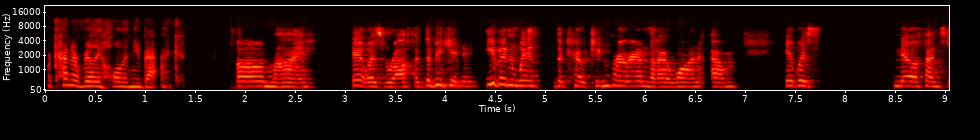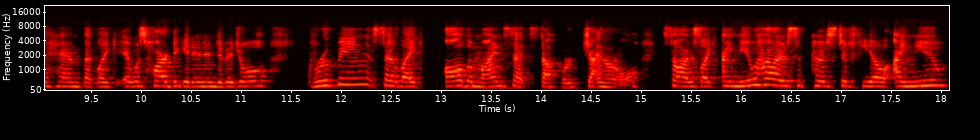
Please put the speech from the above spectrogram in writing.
were kind of really holding you back? Oh my, it was rough at the beginning. Even with the coaching program that I won, um, it was no offense to him, but like it was hard to get an individual grouping. So like all the mindset stuff were general. So I was like, I knew how I was supposed to feel. I knew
